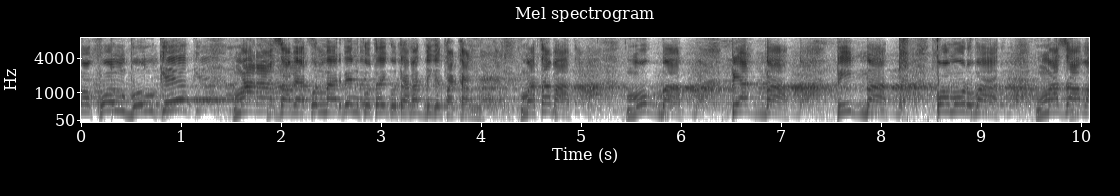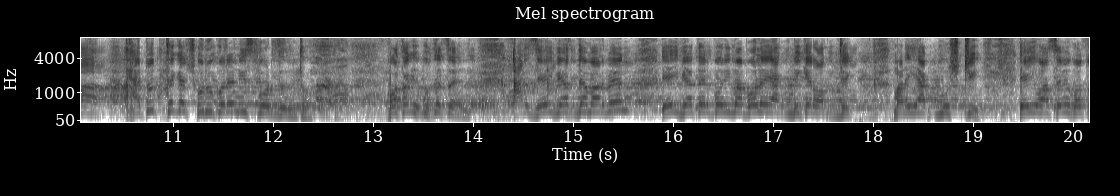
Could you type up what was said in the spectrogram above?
তখন বউকে মারা যাবে। এখন মারবেন কোথায়? কোথায়? আমার দিকে তাকান। মাথা বাত মুখ বাত পেট বাত পিঠ বাত কোমর বাত মাজা বাত হাঁটুর থেকে শুরু করে নিচ পর্যন্ত। কথা কি বুঝেছেন? আর যেই ভেদ দিয়ে মারবেন, এই ভেতের পরিমাপ হলো এক বিকের অর্ধেক মানে এক মুষ্টি। এই ওয়াজ আমি গত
